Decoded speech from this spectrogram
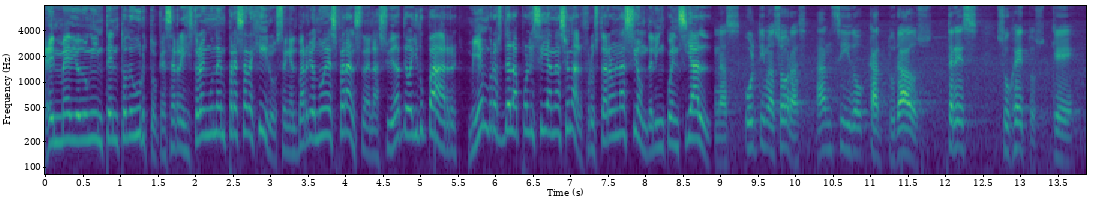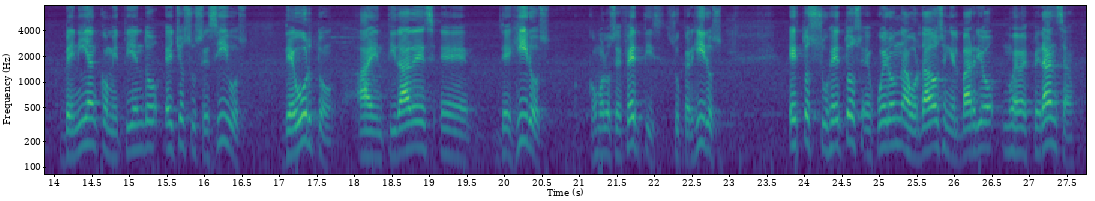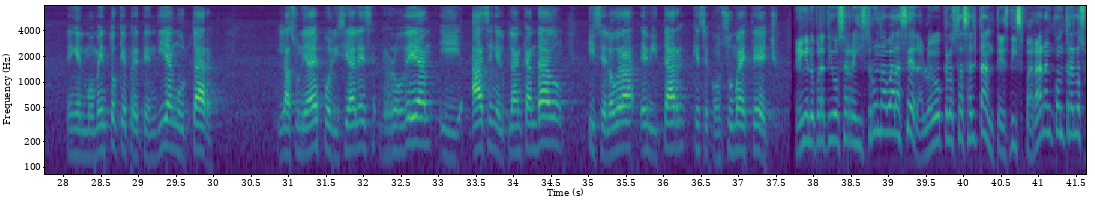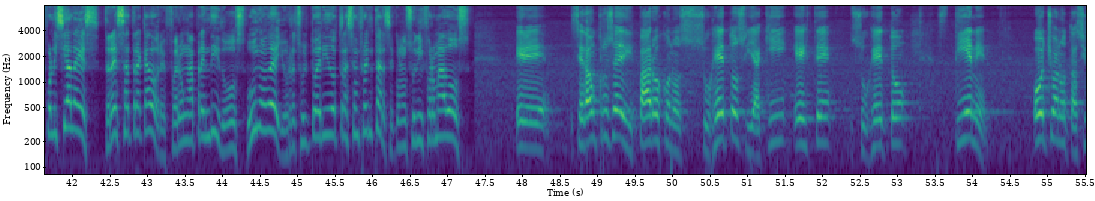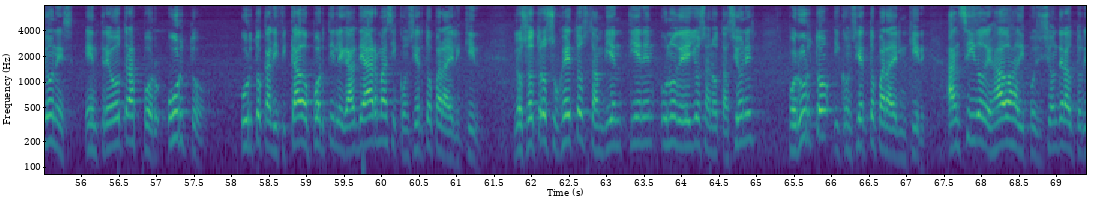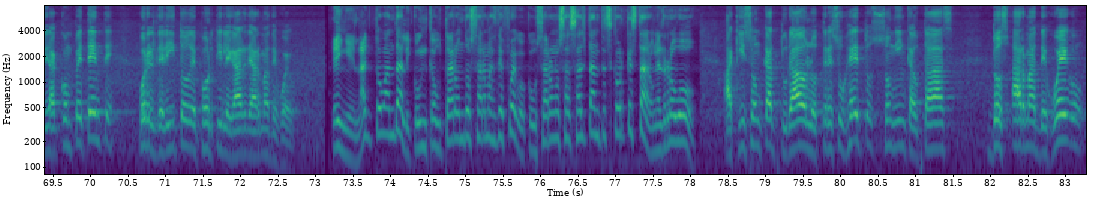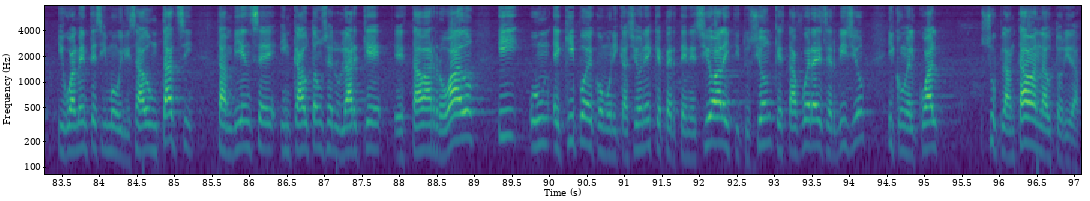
En medio de un intento de hurto que se registró en una empresa de giros en el barrio Nueva Esperanza de la ciudad de Valledupar, miembros de la Policía Nacional frustraron la acción delincuencial. En las últimas horas han sido capturados tres sujetos que venían cometiendo hechos sucesivos de hurto a entidades eh, de giros como los efectis, supergiros. Estos sujetos eh, fueron abordados en el barrio Nueva Esperanza, en el momento que pretendían hurtar. Las unidades policiales rodean y hacen el plan candado y se logra evitar que se consuma este hecho. En el operativo se registró una balacera luego que los asaltantes dispararan contra los policiales. Tres atracadores fueron aprendidos. Uno de ellos resultó herido tras enfrentarse con los uniformados. Eh, se da un cruce de disparos con los sujetos y aquí este sujeto tiene ocho anotaciones, entre otras por hurto, hurto calificado, porte ilegal de armas y concierto para delinquir. Los otros sujetos también tienen, uno de ellos, anotaciones por hurto y concierto para delinquir. Han sido dejados a disposición de la autoridad competente por el delito de porte ilegal de armas de fuego. En el acto vandálico incautaron dos armas de fuego que usaron los asaltantes que orquestaron el robo. Aquí son capturados los tres sujetos, son incautadas dos armas de fuego, igualmente es inmovilizado un taxi, también se incauta un celular que estaba robado y un equipo de comunicaciones que perteneció a la institución que está fuera de servicio y con el cual suplantaban la autoridad.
